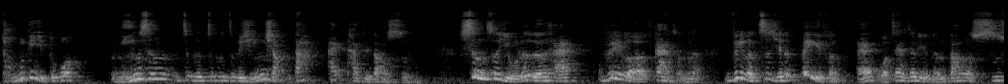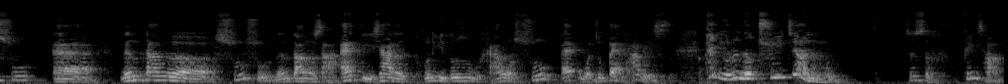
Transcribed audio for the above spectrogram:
徒弟多，名声这个这个这个影响大，哎，他就当师傅。甚至有的人还为了干什么呢？为了自己的辈分，哎，我在这里能当个师叔，哎，能当个叔叔，能当个啥？哎，底下的徒弟都是喊我叔，哎，我就拜他为师。他有的人出于这样的目的，这是非常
